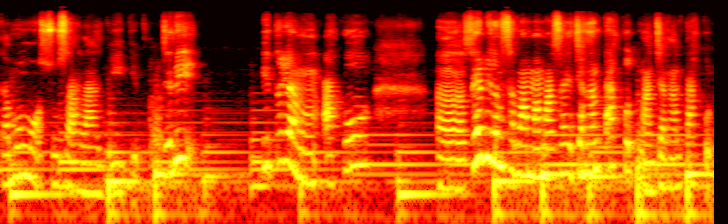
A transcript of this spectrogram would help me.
kamu mau susah lagi gitu. Jadi itu yang aku uh, saya bilang sama mama saya jangan takut mah jangan takut.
